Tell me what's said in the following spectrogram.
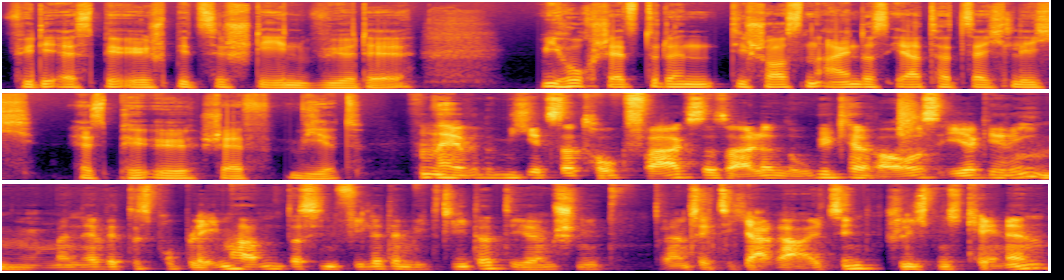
für die SPÖ-Spitze stehen würde, wie hoch schätzt du denn die Chancen ein, dass er tatsächlich SPÖ-Chef wird? Naja, wenn du mich jetzt ad hoc fragst, aus aller Logik heraus eher gering. Ich meine, er wird das Problem haben, dass ihn viele der Mitglieder, die ja im Schnitt 63 Jahre alt sind, schlicht nicht kennen.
